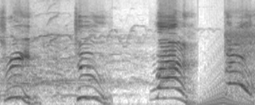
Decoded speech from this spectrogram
Three, two, one, go!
